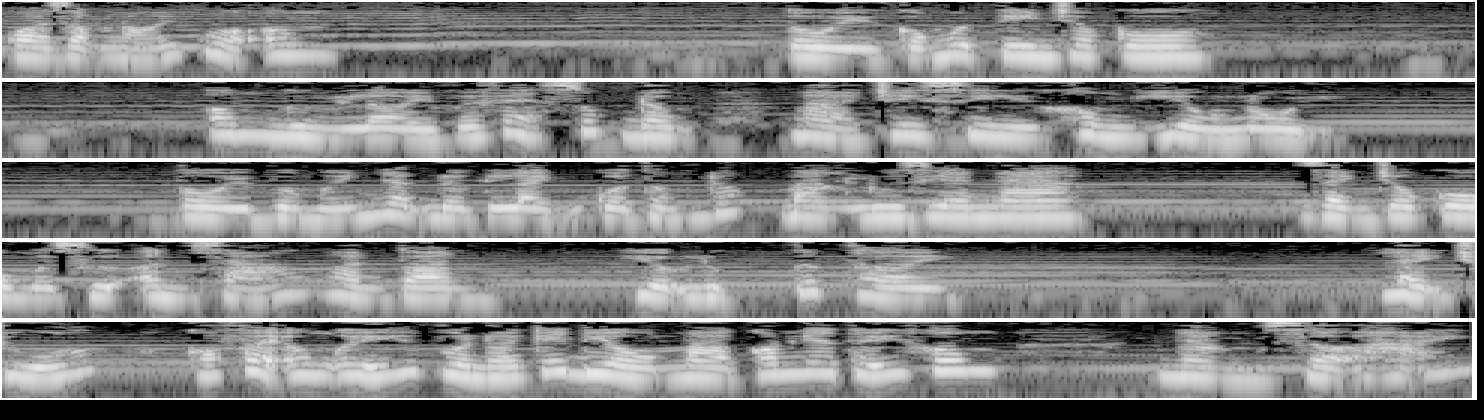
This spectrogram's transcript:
qua giọng nói của ông. Tôi có một tin cho cô. Ông ngừng lời với vẻ xúc động mà Tracy không hiểu nổi. Tôi vừa mới nhận được lệnh của Thống đốc bang Louisiana dành cho cô một sự ân xá hoàn toàn, hiệu lực tức thời. Lạy chúa, có phải ông ấy vừa nói cái điều mà con nghe thấy không? Nàng sợ hãi,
